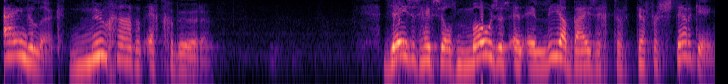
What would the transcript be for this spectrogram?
eindelijk, nu gaat het echt gebeuren. Jezus heeft zelfs Mozes en Elia bij zich ter, ter versterking.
